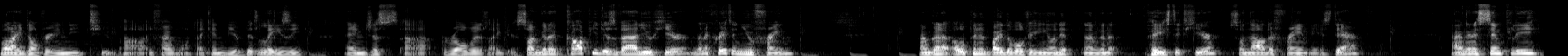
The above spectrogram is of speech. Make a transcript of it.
but I don't really need to uh, if I want. I can be a bit lazy and just uh, roll with it like this. So I'm going to copy this value here. I'm going to create a new frame. I'm going to open it by double clicking on it and I'm going to paste it here. So now the frame is there. I'm going to simply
